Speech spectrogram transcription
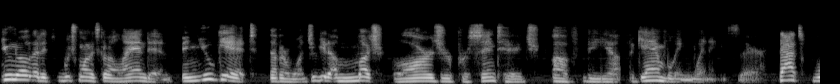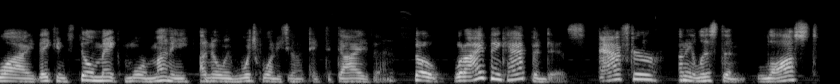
you know that it's which one it's going to land in, then you get the other ones. You get a much larger percentage of the, uh, the gambling winnings there. That's why they can still make more money on knowing which one he's going to take the dive in. So what I think happened is after Sonny Liston lost,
